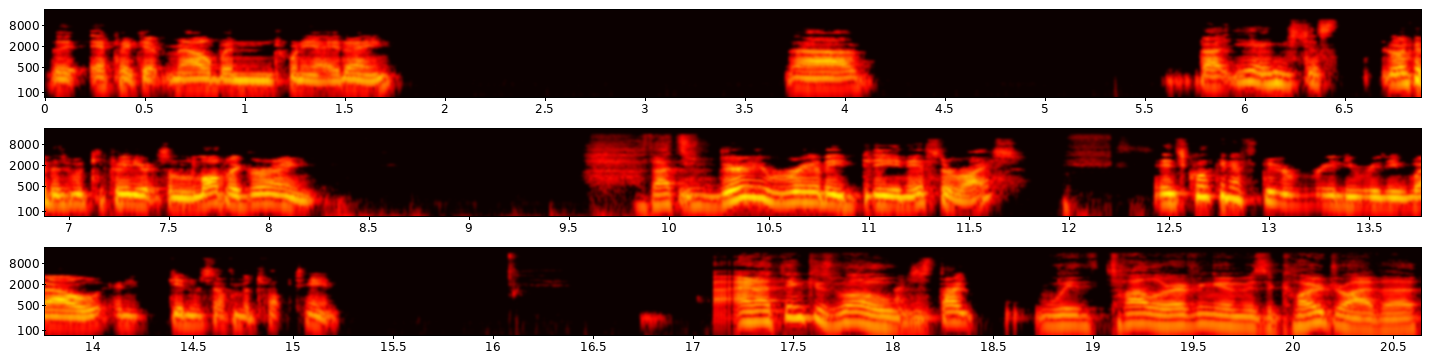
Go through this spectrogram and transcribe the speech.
the epic at Melbourne 2018, uh, but yeah, he's just look at his Wikipedia. It's a lot of green. That's he very rarely DNFs a race. And he's quick enough to do really, really well and get himself in the top ten. And I think as well, with Tyler Everingham as a co-driver,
